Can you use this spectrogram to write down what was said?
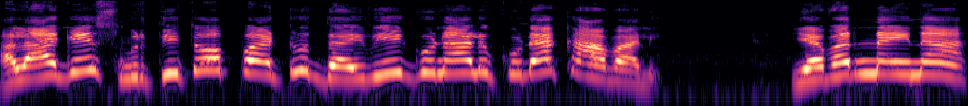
అలాగే స్మృతితో పాటు దైవీ గుణాలు కూడా కావాలి. ఎవరినైనా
